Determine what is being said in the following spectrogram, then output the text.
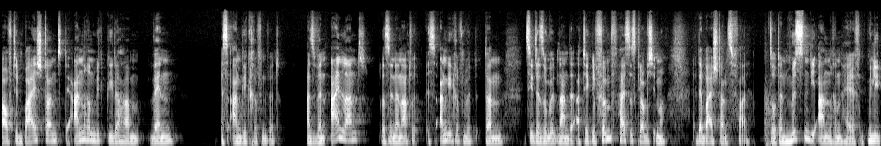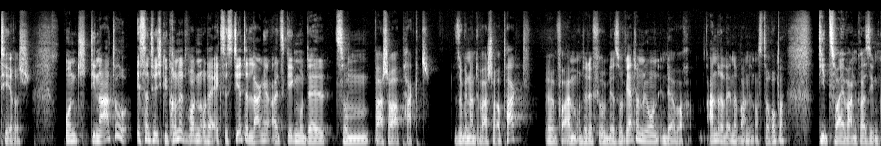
auf den Beistand der anderen Mitglieder haben, wenn es angegriffen wird. Also wenn ein Land das in der NATO ist, angegriffen wird, dann zieht der sogenannte Artikel 5, heißt es, glaube ich, immer, der Beistandsfall. So, dann müssen die anderen helfen, militärisch. Und die NATO ist natürlich gegründet worden oder existierte lange als Gegenmodell zum Warschauer Pakt. Der sogenannte Warschauer Pakt, äh, vor allem unter der Führung der Sowjetunion, in der aber auch andere Länder waren in Osteuropa. Die zwei waren quasi im,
